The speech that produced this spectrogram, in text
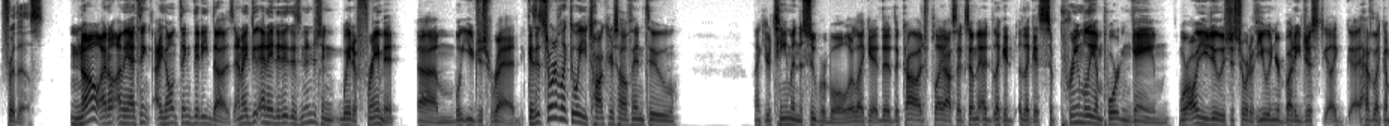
for this. No, I don't. I mean, I think I don't think that he does, and I do. And it, it is an interesting way to frame it. Um, what you just read, because it's sort of like the way you talk yourself into, like your team in the Super Bowl or like the the college playoffs, like some like a like a supremely important game where all you do is just sort of you and your buddy just like have like a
